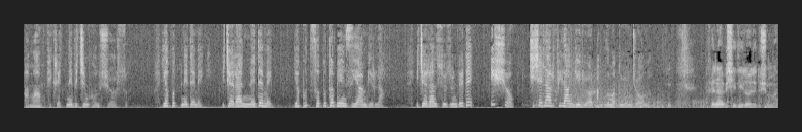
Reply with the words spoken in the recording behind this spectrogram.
Aman Fikret ne biçim konuşuyorsun? Yapıt ne demek? İçeren ne demek? Yapıt sapıta benzeyen bir laf. İçeren sözünde de iş yok. Şişeler filan geliyor aklıma duyunca onu. Fena bir şey değil öyle düşünmen.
